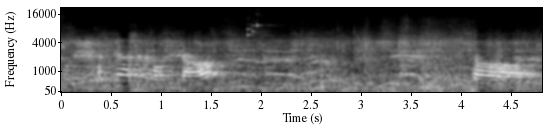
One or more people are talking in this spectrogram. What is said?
분이 승리하시는 겁니다. 자,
